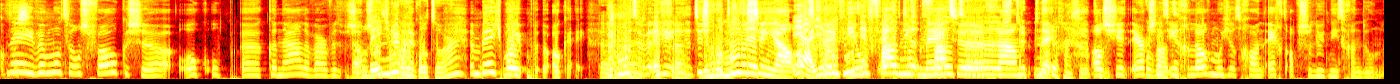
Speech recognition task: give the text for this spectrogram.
Of is- Nee, we moeten ons focussen ook op eh, kanalen waar we... wel een beetje nu hebben- boycott hoor. Een beetje boy... Oké. Je moet, je, het is Je goed moet om niet een signaal Ja, je moet niet in hoeft niet mee te gaan. structuren Nee. gaan zitten. Als je ergens niet in gelooft, moet je dat gewoon echt absoluut niet gaan doen.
